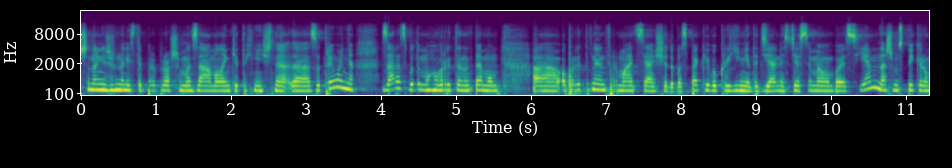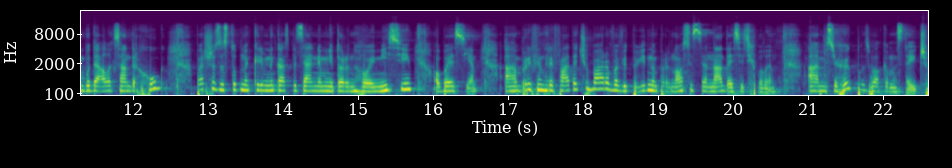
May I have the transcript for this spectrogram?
Шановні журналісти, перепрошуємо за маленьке технічне е, затримання. Зараз будемо говорити на тему е, оперативна інформація щодо безпеки в Україні та діяльності СММ ОБСЄ. Нашим спікером буде Олександр Хук, перший заступник керівника спеціальної моніторингової місії ОБСЄ. Брифінг Рифата Чубарова відповідно переноситься на 10 хвилин. Mr. Hook, please welcome on stage.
